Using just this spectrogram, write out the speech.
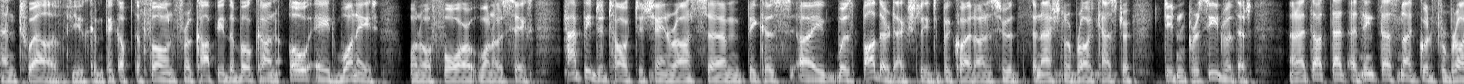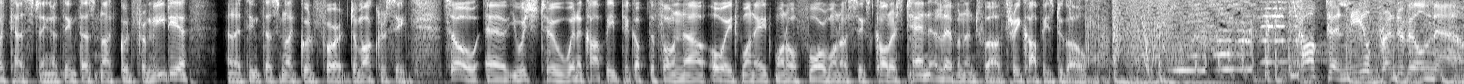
and 12. You can pick up the phone for a copy of the book on 0818 104 106. Happy to talk to Shane Ross um, because I was bothered, actually, to be quite honest with you, the national broadcaster didn't proceed with it. And I thought that, I think that's not good for broadcasting. I think that's not good for media. And I think that's not good for democracy. So, uh, you wish to win a copy, pick up the phone now, 0818 104 106. Callers 10, 11, and 12. Three copies to go. Talk to Neil Prendeville now.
